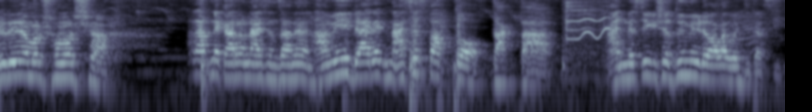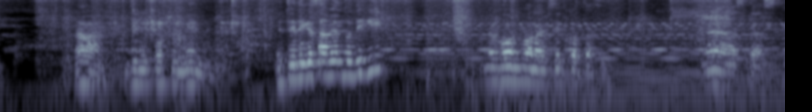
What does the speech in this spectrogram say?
এটাই আমার সমস্যা। আর আপনি কারণ আইছেন জানেন? আমি ডাইরেক্ট নাইসেস প্রাপ্ত ডাক্তার। আইনে চিকিৎসা দুই মিনিটে ভালো করে দিতেছি। দাঁড়ান জিনিসপত্র নেন। একটু এদিকে চাবেন তো দেখি। বন বন আমি চেক করতেছি। হ্যাঁ আস্তে আস্তে।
